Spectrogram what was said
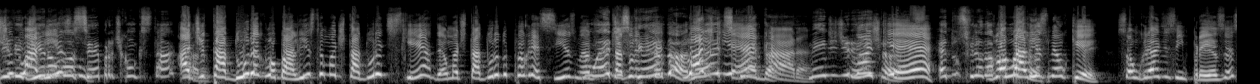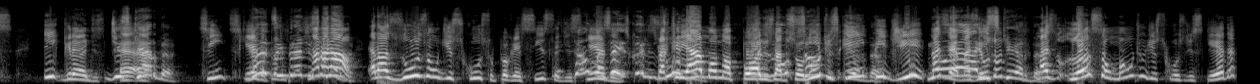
dividiram dualismo. você pra te conquistar, A cara. ditadura globalista é uma ditadura de esquerda, é uma ditadura do progressismo. Não uma é de esquerda, não Lógico é de que é, esquerda. cara. Nem de direita. Lógico que é. É dos filhos da puta. Globalismo é o quê? São grandes empresas e grandes... De é, esquerda? Sim, de esquerda. Grandes empresas de não, não, não. Elas usam o discurso progressista de Então, esquerda é usam. criar monopólios não absolutos e impedir. Não mas é, é mas, a usam, mas lançam mão de um discurso de esquerda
